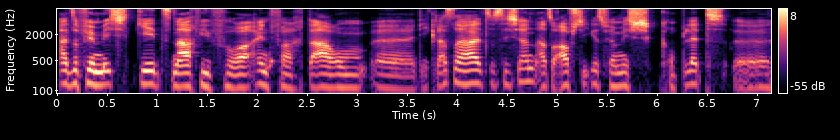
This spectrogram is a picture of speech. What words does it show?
also für mich geht es nach wie vor einfach darum, äh, die Klasse halt zu sichern. Also Aufstieg ist für mich komplett äh,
